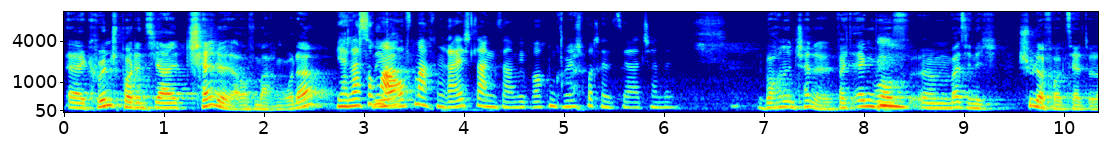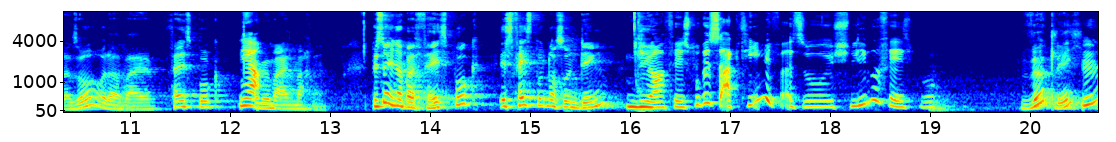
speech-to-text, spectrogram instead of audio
äh, Cringe-Potenzial-Channel aufmachen, oder? Ja, lass doch mal aufmachen, reicht langsam. Wir brauchen Cringe-Potenzial-Channel. Wir brauchen einen Channel. Vielleicht irgendwo auf, ähm, weiß ich nicht, SchülerVZ oder so oder bei Facebook. Ja. Können wir mal einen machen. Bist du eigentlich noch bei Facebook? Ist Facebook noch so ein Ding? Ja, Facebook ist aktiv. Also ich liebe Facebook. Wirklich? Hm?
